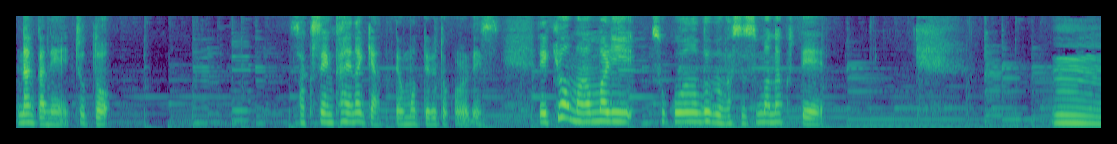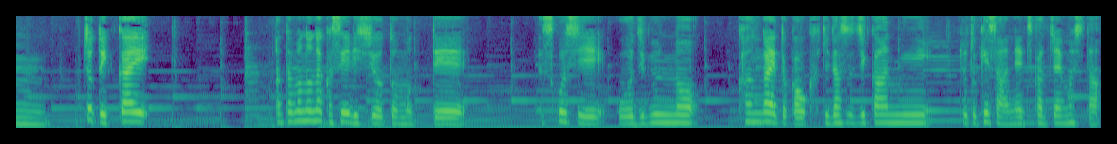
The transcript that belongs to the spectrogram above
なんかね、ちょっと、作戦変えなきゃって思ってるところです。で、今日もあんまりそこの部分が進まなくて、うーん、ちょっと一回頭の中整理しようと思って、少しこう自分の考えとかを書き出す時間にちょっと今朝はね使っちゃいました。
